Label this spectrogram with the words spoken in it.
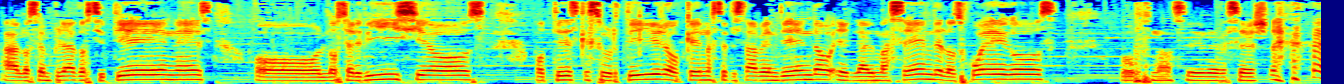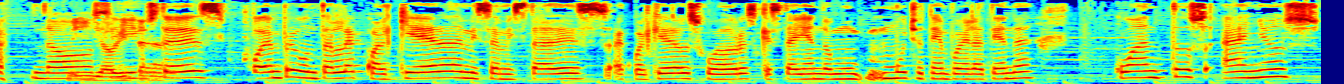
a los empleados si tienes, o los servicios, o tienes que surtir, o qué no se te está vendiendo el almacén de los juegos. Uf, no, sí, debe ser. No, sí, ahorita... ustedes pueden preguntarle a cualquiera de mis amistades, a cualquiera de los jugadores que está yendo mucho tiempo en la tienda, ¿cuántos años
